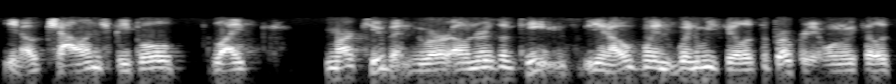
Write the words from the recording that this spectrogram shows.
you know challenge people like Mark Cuban who are owners of teams. You know, when when we feel it's appropriate, when we feel it's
